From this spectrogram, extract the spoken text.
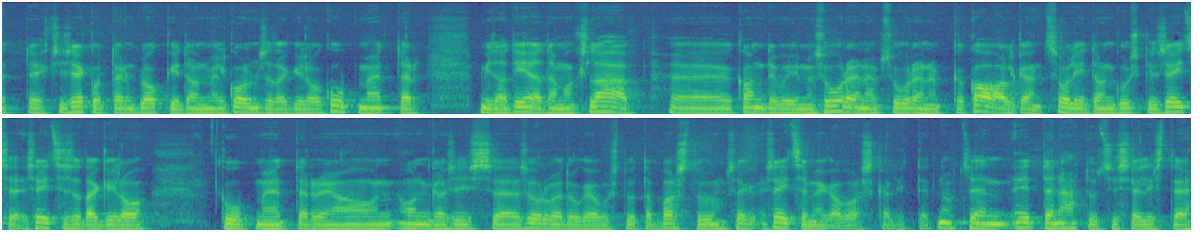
et ehk siis Ecoterm plokid on meil kolmsada kilo kuupmeeter. mida tihedamaks läheb, eh, kandevõime suureneb, suureneb ka kaal, solid on kuskil seitse, seitsesada kilo kuupmeeter ja on, on ka siis eh, survetugevust võtab vastu seitse megapaskalit, et noh, see on ette nähtud siis selliste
